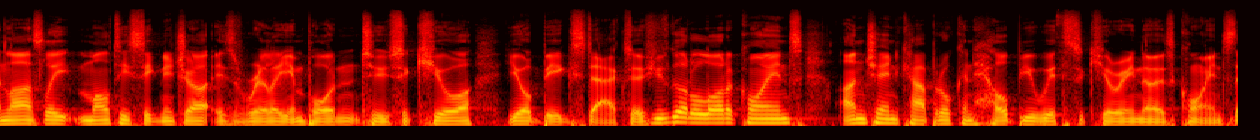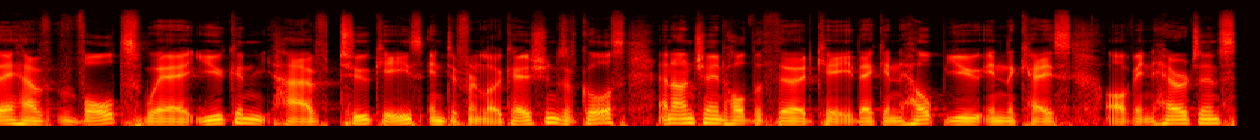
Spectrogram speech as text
And lastly, multi signature is really important to secure your big stack. So if you've got a lot of coins, Unchained Capital can help you with securing those coins. They have vaults where you can have two keys in different locations, of course, and Unchained hold the third key. They can help you in the case of inheritance,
